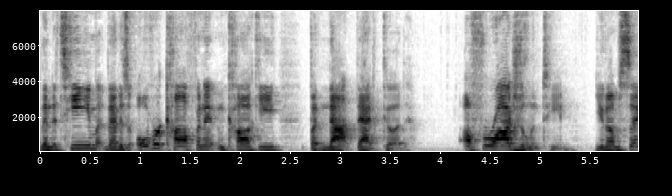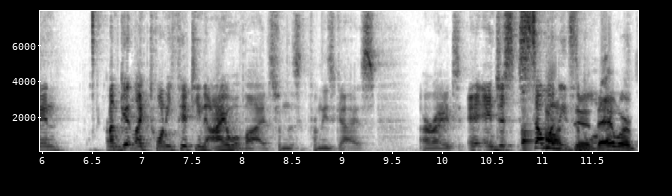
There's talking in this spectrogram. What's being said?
than a team that is overconfident and cocky, but not that good. A fraudulent team. You know what I'm saying? I'm getting like 2015 Iowa vibes from this from these guys. All right, and, and just oh, someone Oh, needs to dude, blow they them were out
